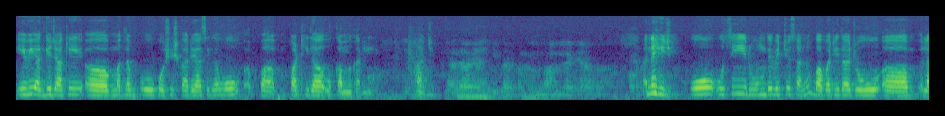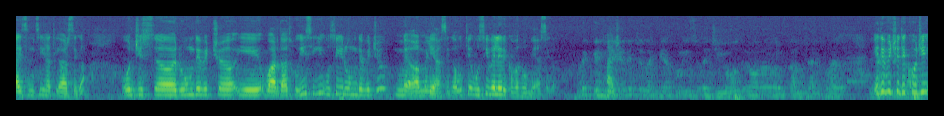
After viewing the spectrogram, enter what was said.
ਇਹ ਵੀ ਅੱਗੇ ਜਾ ਕੇ ਅ, ਮਤਲਬ ਉਹ ਕੋਸ਼ਿਸ਼ ਕਰ ਰਿਹਾ ਸੀਗਾ ਉਹ ਪਾ- ਪਾਠੀ ਦਾ ਉਹ ਕੰਮ ਕਰ ਲਈ ਹਾਂਜੀ ਨਹੀਂ ਜੀ ਉਹ ਉਸੇ ਰੂਮ ਦੇ ਵਿੱਚ ਸਾਨੂੰ ਬਾਬਾ ਜੀ ਦਾ ਜੋ ਲਾਇਸੈਂਸੀ ਹਥਿਆਰ ਸੀਗਾ ਉਹ ਜਿਸ ਰੂਮ ਦੇ ਵਿੱਚ ਇਹ ਵਾਰਦਾਤ ਹੋਈ ਸੀਗੀ ਉਸੇ ਰੂਮ ਦੇ ਵਿੱਚ ਮਿਲਿਆ ਸੀਗਾ ਉੱਥੇ ਉਸੇ ਵੇਲੇ ਰਿਕਵਰ ਹੋ ਗਿਆ ਸੀਗਾ। ਹਾਂਜੀ। ਇਹਦੇ ਵਿੱਚ ਦੇਖੋ ਜੀ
